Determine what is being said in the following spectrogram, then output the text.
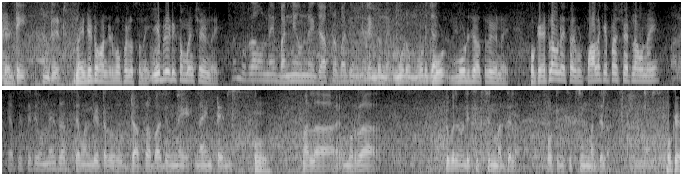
Ninety hundred. Ninety to hundred బొఫెలు వస్తున్నాయి. ఏ బ్రీడ్కి సంబంధించి ఉన్నాయి? ముర్రా ఉన్నాయి బన్నీ ఉన్నాయి జాఫ్రాబాద్ ఉన్నాయి రెండు ఉన్నాయి. మూడు మూడు జాతి మూడు జాతులు ఉన్నాయి. ఓకే ఎట్లా ఉన్నాయి సార్? ఇప్పుడు పాల కెపాసిటీ ఎట్లా ఉన్నాయి? వాళ్ళ కెపాసిటీ ఉన్నాయి సార్. సెవెన్ లీటర్ జాఫ్రాబాద్ ఉన్నాయి నైన్ టెన్. మళ్ళా ముర్రా ట్వెల్వ్ నుండి సిక్స్టీన్ మధ్యలో. ఫోర్టీన్ సిక్స్టీన్ మధ్యలో. ఓకే.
